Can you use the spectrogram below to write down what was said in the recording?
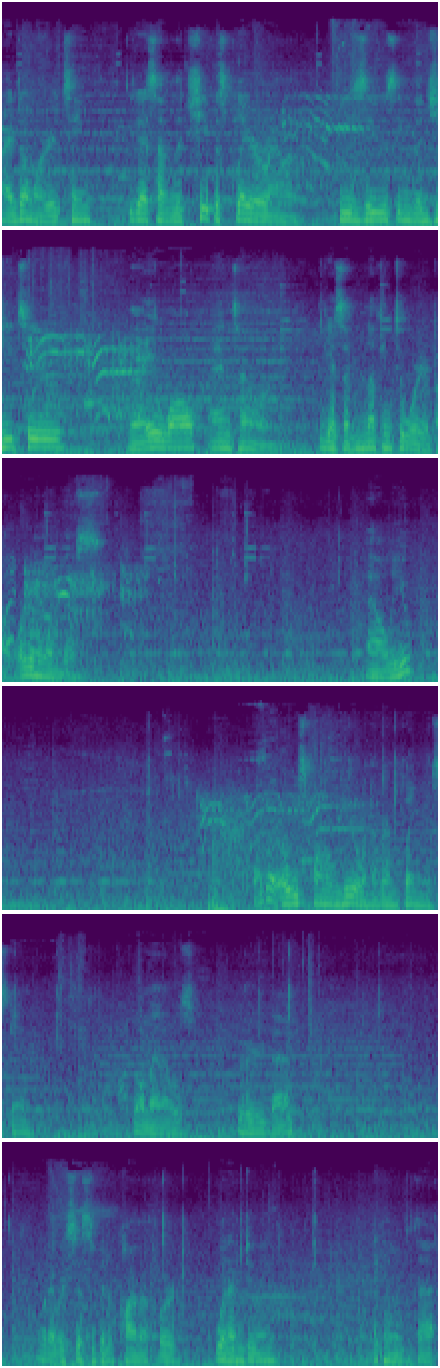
Alright, don't worry team. You guys have the cheapest player around. He's using the G2, the A-wall, and Tone. You guys have nothing to worry about. We're gonna win this. Alley-oop. Why do I always spawn over here whenever I'm playing this game? Oh man, that was very bad. Whatever, it's just a bit of karma for what I'm doing. I can live with that.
